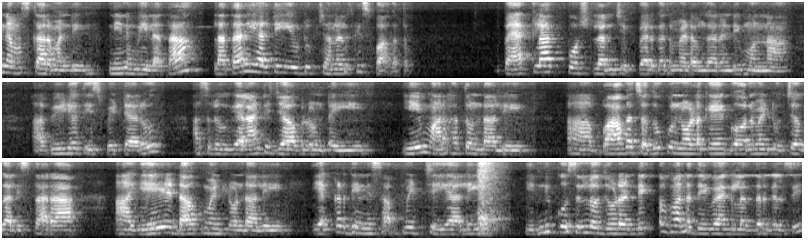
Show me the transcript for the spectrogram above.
నమస్కారం అండి. నేను మీ లత. లత రియాలిటీ యూట్యూబ్ ఛానల్కి స్వాగతం. బ్యాక్లాగ్ పోస్టులు అని చెప్పారు కదా మేడం గారండి. మొన్న ఆ వీడియో తీసి పెట్టారు. అసలు ఎలాంటి జాబులు ఉంటాయి? ఏం అర్హత ఉండాలి? బాగా చదువుకున్న వాళ్ళకే గవర్నమెంట్ ఉద్యోగాలు ఇస్తారా? ఏ ఏ డాక్యుమెంట్లు ఉండాలి? ఎక్కడ దీన్ని సబ్మిట్ చేయాలి? ఎన్ని క్వశ్చన్లో చూడండి. మన దివ్యాంగులందరూ కలిసి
